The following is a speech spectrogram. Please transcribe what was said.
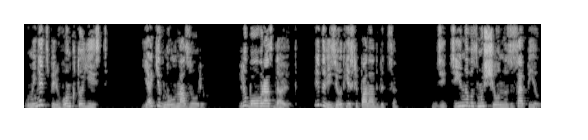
У меня теперь вон кто есть. Я кивнула на Зорю. Любого раздавит и довезет, если понадобится. Детина возмущенно засопел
